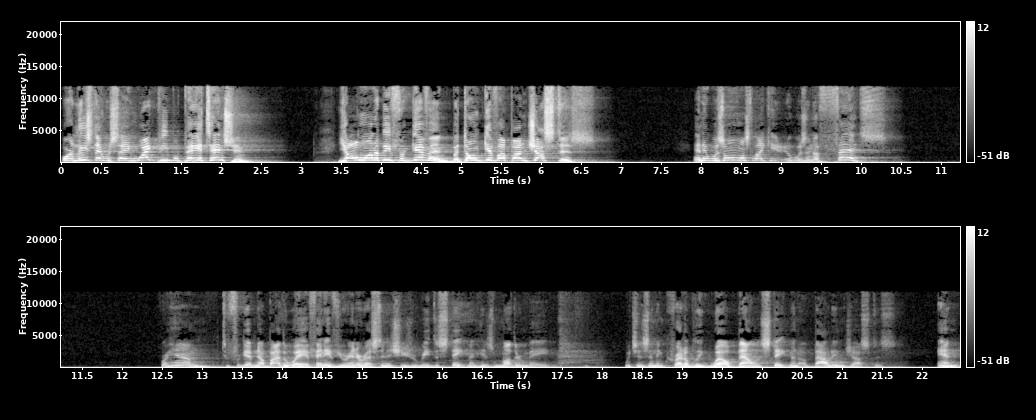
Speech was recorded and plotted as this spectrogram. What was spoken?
Or at least they were saying, white people, pay attention. Y'all want to be forgiven, but don't give up on justice. And it was almost like it was an offense for him to forgive. Now, by the way, if any of you are interested in this, you should read the statement his mother made, which is an incredibly well balanced statement about injustice. And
